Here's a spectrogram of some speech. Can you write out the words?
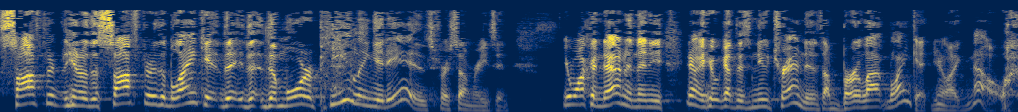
softer, you know, the softer the blanket, the, the, the, more appealing it is for some reason. You're walking down and then you, you know, here we got this new trend, it's a burlap blanket. And you're like, no.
